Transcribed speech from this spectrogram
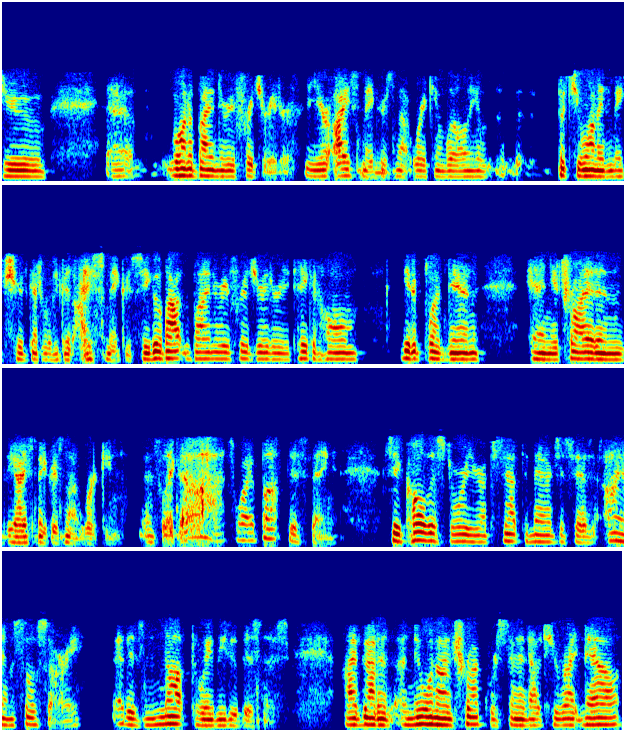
you uh, want to buy a new refrigerator. Your ice maker is not working well, you, but you want to make sure you've got a really good ice maker. So you go out and buy a new refrigerator, you take it home, get it plugged in, and you try it, and the ice maker is not working. And it's like, ah, that's why I bought this thing. So you call the store, you're upset. The manager says, I am so sorry. That is not the way we do business. I've got a, a new one on a truck. We're sending it out to you right now.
